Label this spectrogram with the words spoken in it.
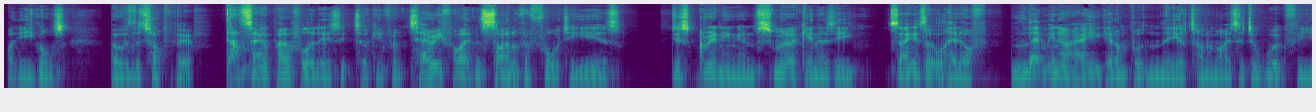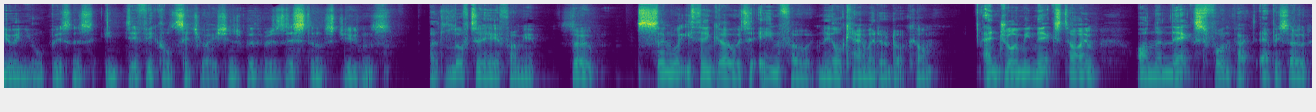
by the Eagles over the top of it. That's how powerful it is. It took him from terrified and silent for 40 years, just grinning and smirking as he sang his little head off. Let me know how you get on putting the autonomizer to work for you in your business in difficult situations with resistant students. I'd love to hear from you. So send what you think over to info at neilcameron.com and join me next time on the next Fun Fact episode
